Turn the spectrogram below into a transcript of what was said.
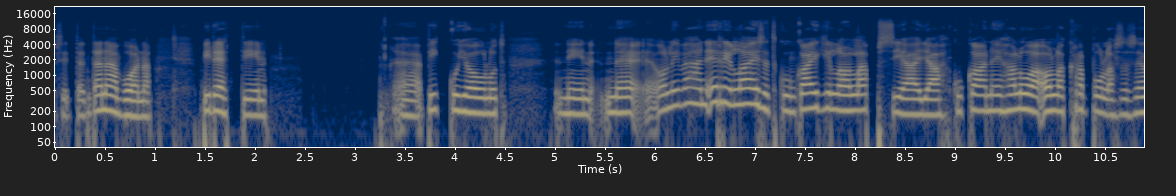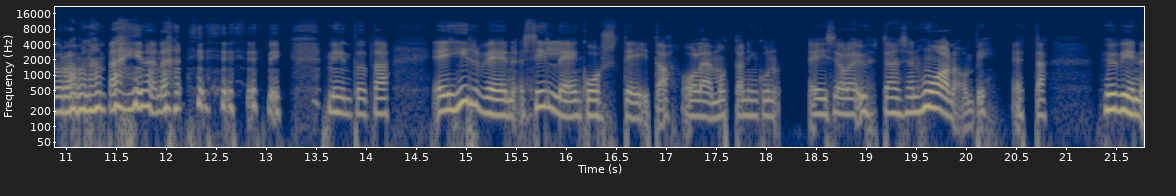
sitten tänä vuonna pidettiin pikkujoulut, niin ne oli vähän erilaiset, kun kaikilla on lapsia ja kukaan ei halua olla krapulassa seuraavana päivänä. niin, niin tota, ei hirveän silleen kosteita ole, mutta niin kun, ei se ole yhtään sen huonompi, että hyvin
